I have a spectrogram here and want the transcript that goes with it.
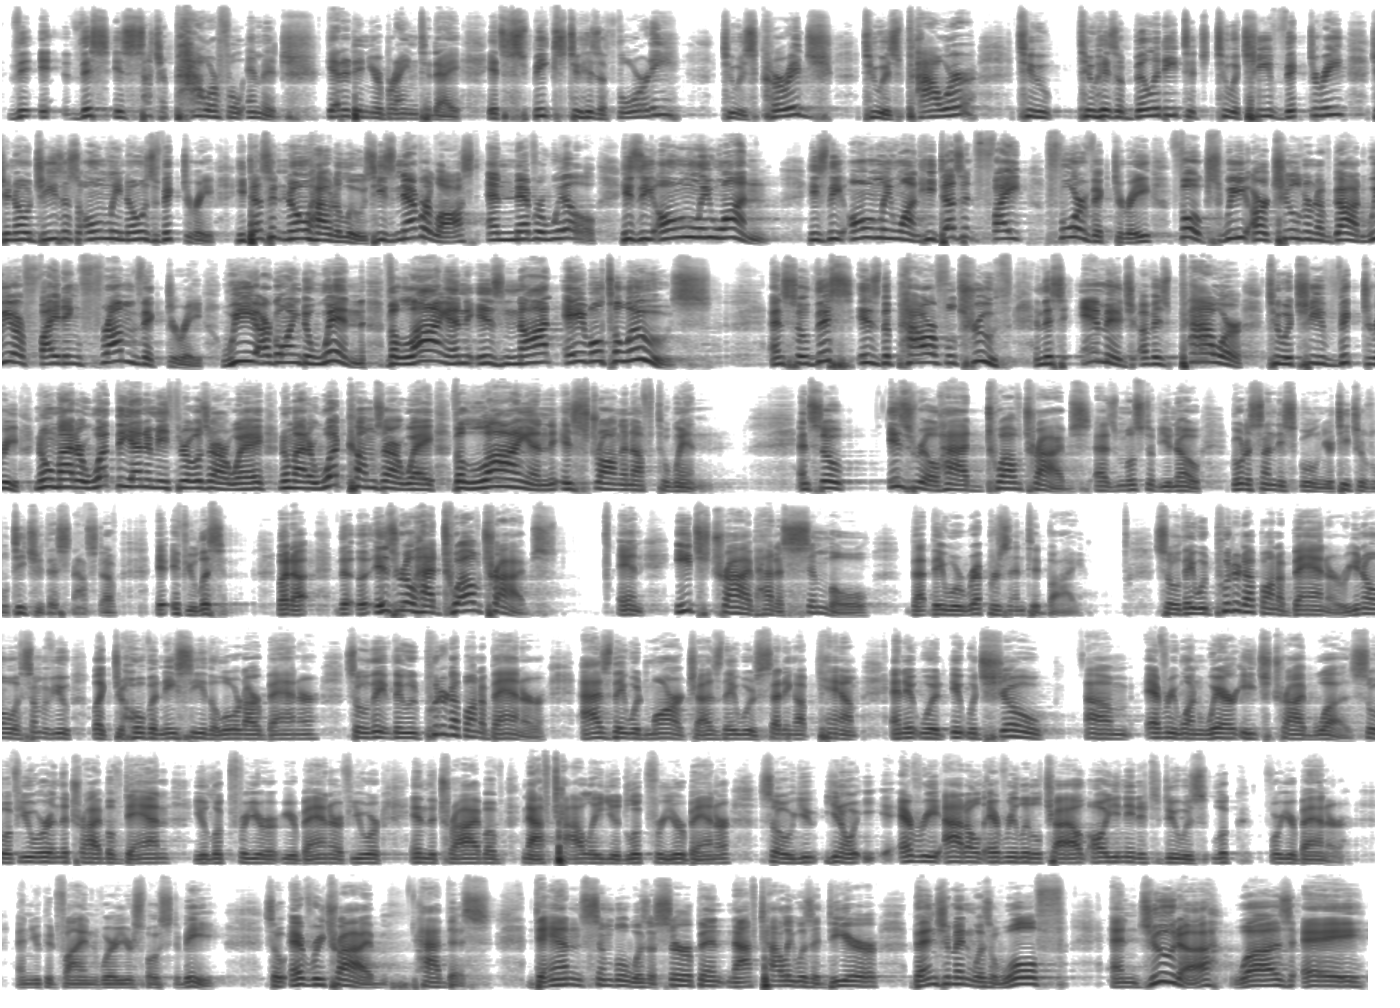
This is such a powerful image. Get it in your brain today. It speaks to his authority, to his courage, to his power, to, to his ability to, to achieve victory. Do you know Jesus only knows victory? He doesn't know how to lose. He's never lost and never will. He's the only one He's the only one. He doesn't fight for victory. Folks, we are children of God. We are fighting from victory. We are going to win. The lion is not able to lose. And so, this is the powerful truth and this image of his power to achieve victory. No matter what the enemy throws our way, no matter what comes our way, the lion is strong enough to win. And so, Israel had 12 tribes, as most of you know. Go to Sunday school and your teachers will teach you this now stuff if you listen. But uh, the, uh, Israel had 12 tribes, and each tribe had a symbol that they were represented by. So they would put it up on a banner. You know, some of you like Jehovah Nisi, the Lord our banner. So they, they would put it up on a banner as they would march, as they were setting up camp, and it would it would show um, everyone where each tribe was. So if you were in the tribe of Dan, you looked for your, your banner. If you were in the tribe of Naphtali, you'd look for your banner. So you you know every adult, every little child, all you needed to do was look for your banner, and you could find where you're supposed to be. So every tribe had this. Dan's symbol was a serpent, Naphtali was a deer, Benjamin was a wolf, and Judah was a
